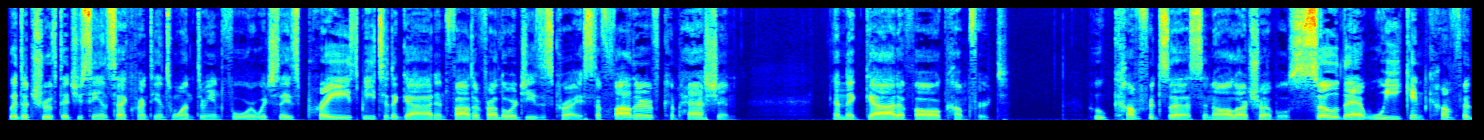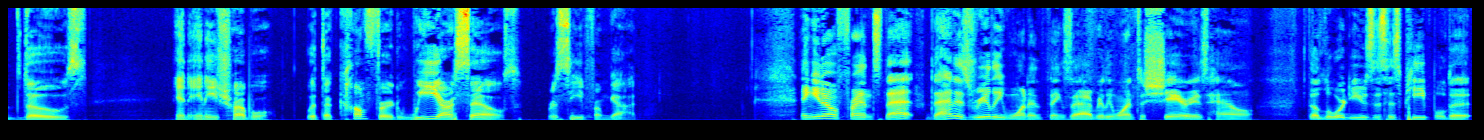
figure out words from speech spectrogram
with the truth that you see in 2 Corinthians 1 3 and 4, which says, Praise be to the God and Father of our Lord Jesus Christ, the Father of compassion and the God of all comfort, who comforts us in all our troubles, so that we can comfort those in any trouble with the comfort we ourselves receive from God. And you know, friends, that that is really one of the things that I really wanted to share is how the Lord uses his people to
